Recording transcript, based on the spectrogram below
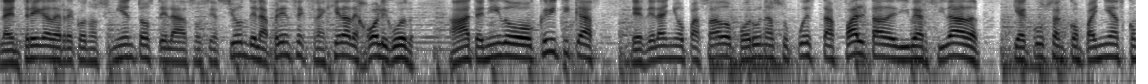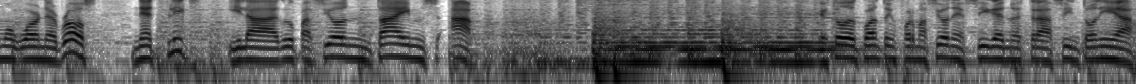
La entrega de reconocimientos de la Asociación de la Prensa Extranjera de Hollywood ha tenido críticas desde el año pasado por una supuesta falta de diversidad que acusan compañías como Warner Bros., Netflix y la agrupación Times Up. Es todo en cuanto a informaciones. Sigue en nuestra sintonía.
